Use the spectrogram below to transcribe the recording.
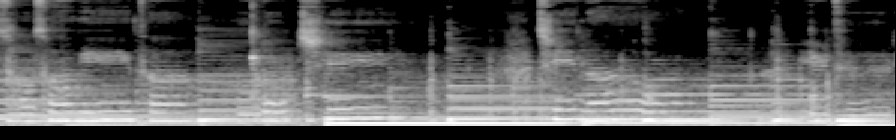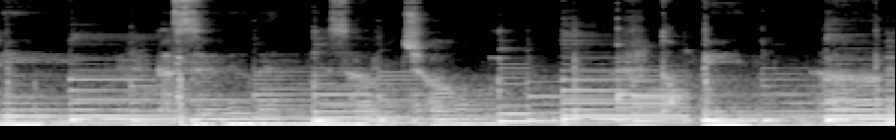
서성이 다 울었지 지나온 일들이 가슴에 사무쳐 텅빈 하늘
